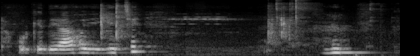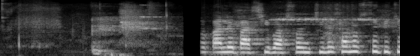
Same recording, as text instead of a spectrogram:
ঠাকুরকে দেওয়া হয়ে গেছে। সকালে বাসি বাসন ছিল, সমস্ত কিছু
